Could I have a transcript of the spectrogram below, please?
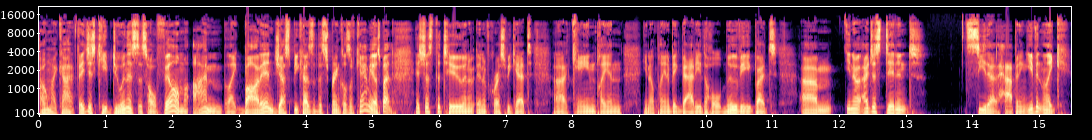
oh my God, if they just keep doing this, this whole film, I'm like bought in just because of the sprinkles of cameos. But it's just the two. And, and of course we get, uh, Kane playing, you know, playing a big baddie the whole movie. But, um, you know, I just didn't see that happening. Even like,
